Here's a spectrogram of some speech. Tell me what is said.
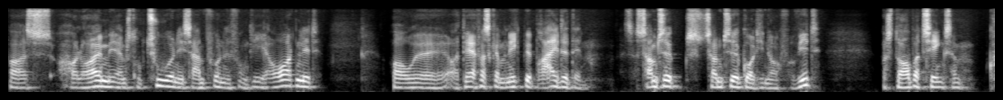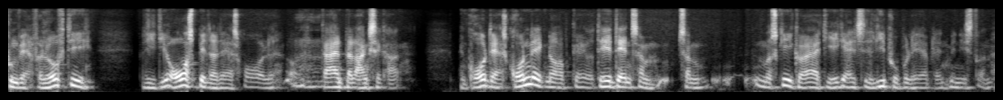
for at holde øje med, om strukturen i samfundet fungerer ordentligt, og, øh, og derfor skal man ikke bebrejde dem. Altså, samtidig, samtidig går de nok for vidt, og stopper ting, som kunne være fornuftige, fordi de overspiller deres rolle, og mm-hmm. der er en balancegang. Men grund, deres grundlæggende opgave, det er den, som, som måske gør, at de ikke altid er lige populære blandt ministerne.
